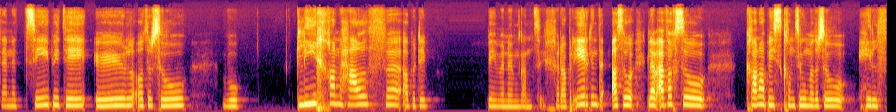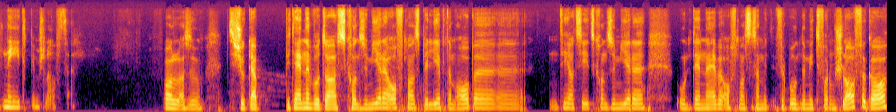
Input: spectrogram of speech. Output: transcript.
diesen CBD-Öl oder so, wo gleich kann helfen, aber da bin mir nicht mehr ganz sicher. Aber irgend, also ich glaube einfach so Cannabiskonsum oder so hilft nicht beim Schlafen. Voll, also es ist schon glaub, bei denen, die das konsumieren, oftmals beliebt am Abend äh, THC zu konsumieren und dann eben oftmals das mit, verbunden mit vor dem Schlafen gehen,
